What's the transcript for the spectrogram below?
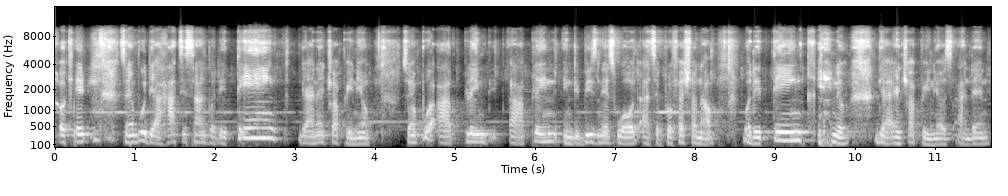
okay? Some people they are artisans but they think they are an entrepreneur. Some people are playing are playing in the business world as as a professional, but they think you know they are entrepreneurs, and then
